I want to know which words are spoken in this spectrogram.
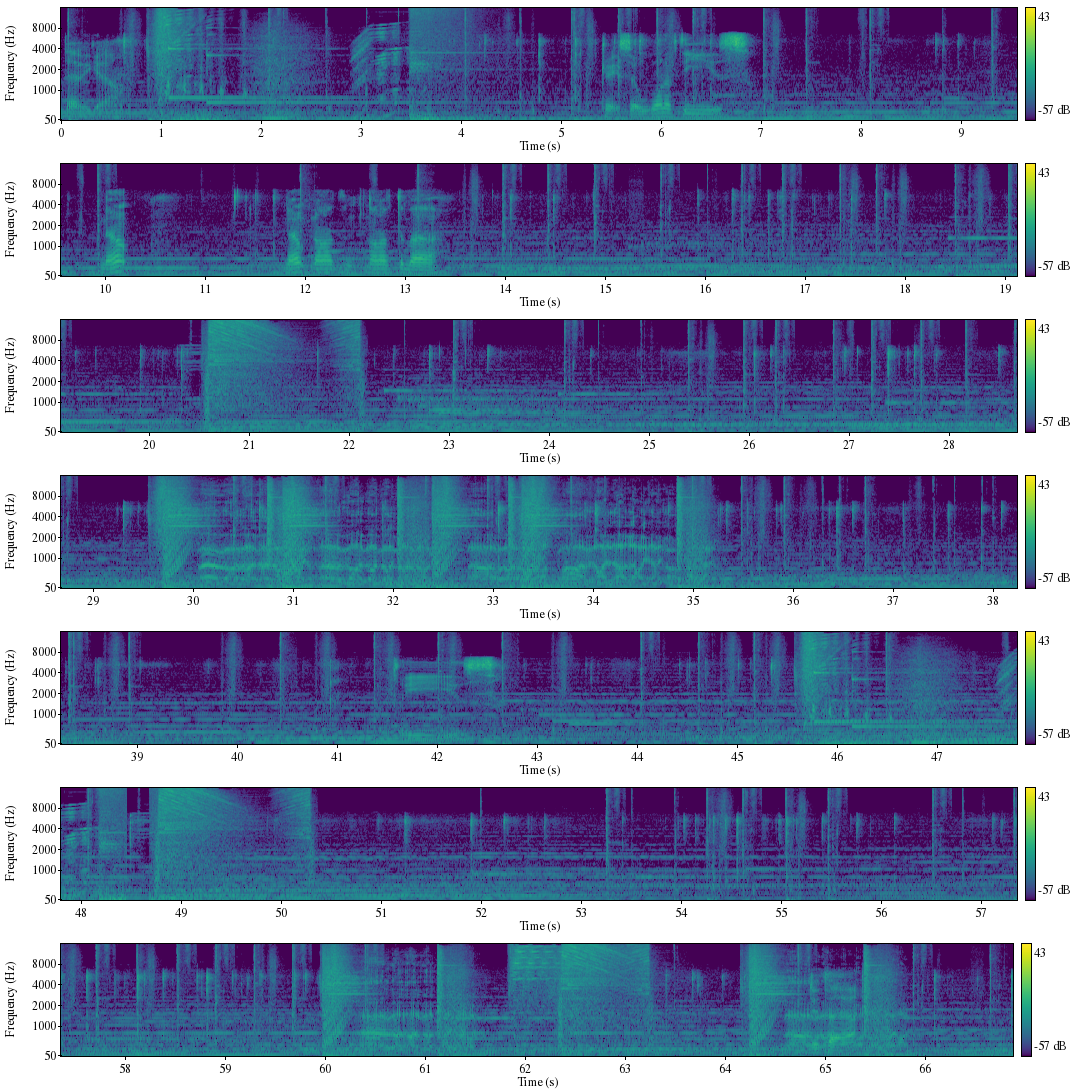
There we go. Okay, so one of these. Nope. Nope, none of them, none of them are.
